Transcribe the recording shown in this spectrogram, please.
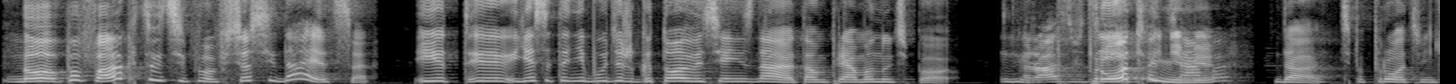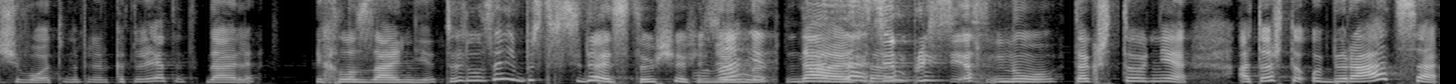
но по факту, типа, все съедается. И ты- если ты не будешь готовить, я не знаю, там прямо, ну, типа, Раз в противнями, да, типа противень чего-то, например, котлеты и так далее, их лазаньи. То есть лазанья быстро съедается, это вообще офигенно. Лазанья? Да, Да, это... затем присест. Ну, так что не. А то, что убираться,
